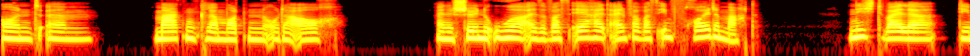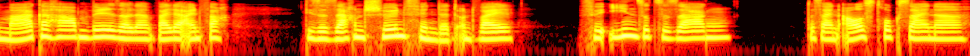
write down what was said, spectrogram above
Und ähm, Markenklamotten oder auch eine schöne Uhr, also was er halt einfach, was ihm Freude macht. Nicht, weil er die Marke haben will, sondern weil er einfach diese Sachen schön findet und weil für ihn sozusagen das ein Ausdruck seiner,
